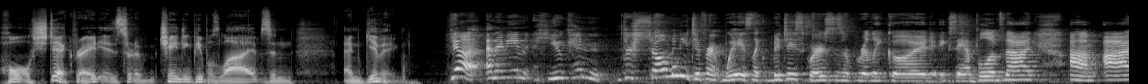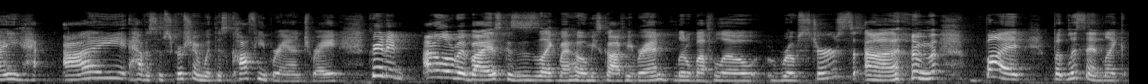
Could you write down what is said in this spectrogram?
whole shtick, right? Is sort of changing people's lives and and giving. Yeah, and I mean, you can. There's so many different ways. Like Midday Squares is a really good example of that. Um, I I have a subscription with this coffee brand, right? Granted, I'm a little bit biased because this is like my homie's coffee brand, Little Buffalo Roasters. Um, but but listen, like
